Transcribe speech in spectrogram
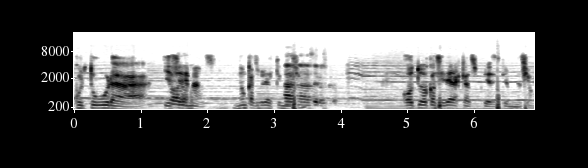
cultura y ese no. demás. Nunca has sufrido Ah, discriminación. nada, cero, cero. ¿O tú consideras que has sufrido discriminación?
